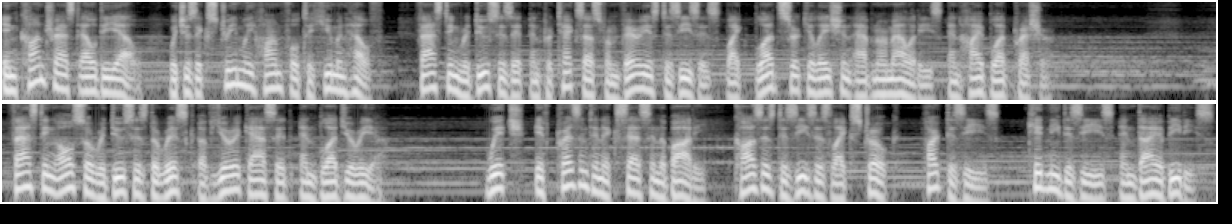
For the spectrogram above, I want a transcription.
In contrast LDL, which is extremely harmful to human health, fasting reduces it and protects us from various diseases like blood circulation abnormalities and high blood pressure. Fasting also reduces the risk of uric acid and blood urea. Which, if present in excess in the body, causes diseases like stroke, heart disease, kidney disease and diabetes.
